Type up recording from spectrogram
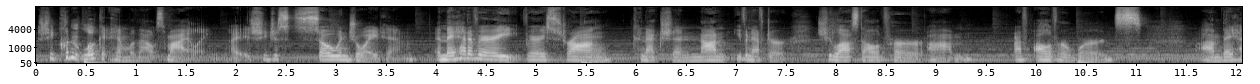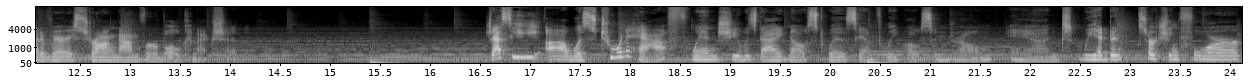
She couldn't look at him without smiling. She just so enjoyed him. And they had a very, very strong connection, non even after she lost all of her um, all of her words. Um, they had a very strong nonverbal connection. Jessie uh, was two and a half when she was diagnosed with Sanfilippo syndrome, and we had been searching for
